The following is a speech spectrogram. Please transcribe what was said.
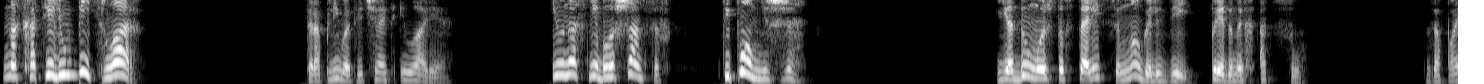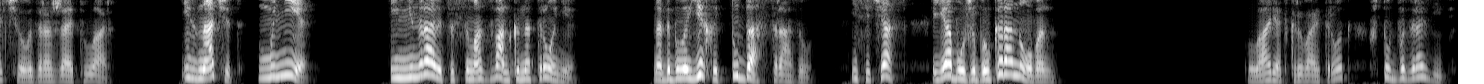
«Нас хотели убить, Лар!» Торопливо отвечает Илария. «И у нас не было шансов, ты помнишь же!» Я думаю, что в столице много людей, преданных отцу. Запальчиво возражает Лар. И значит, мне. Им не нравится самозванка на троне. Надо было ехать туда сразу. И сейчас я бы уже был коронован. Ларри открывает рот, чтобы возразить,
